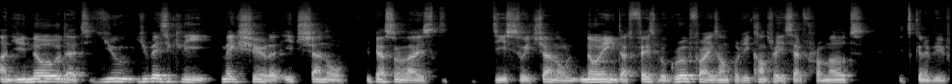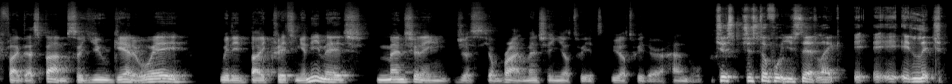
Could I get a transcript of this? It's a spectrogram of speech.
And you know that you you basically make sure that each channel you personalize this to each channel knowing that facebook group for example you can't really self promote it's going to be flagged as spam. So you get away with it by creating an image mentioning just your brand, mentioning your tweet, your Twitter handle. Just just off what you said, like it, it, it literally,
